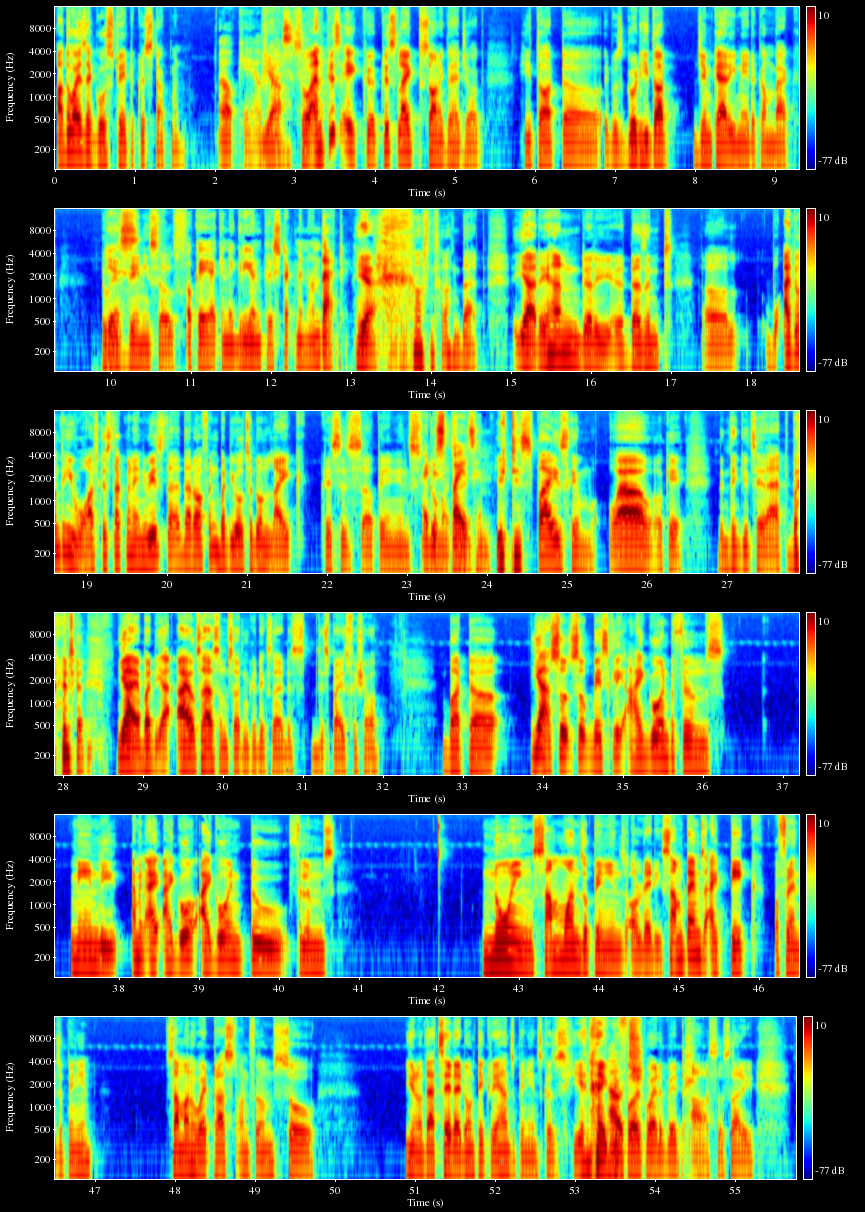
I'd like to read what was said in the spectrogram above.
Otherwise, I go straight to Chris Stuckman. Okay, of yeah. course. So and Chris, hey, Chris liked Sonic the Hedgehog. He thought uh, it was good. He thought Jim Carrey made a comeback to Yes. his zany self. Okay, I can agree on Chris Stuckman on that. Yeah, on, on that. Yeah, Rehan really uh, doesn't. Uh, I don't think you watch Chris Stuckman anyways that, that often, but you also don't like Chris's uh, opinions I too much. despise right? him. You despise him. Wow. Okay. Didn't think you'd say that, but uh, yeah, but yeah, I also have some certain critics that I dis- despise for sure. But uh, yeah, so so basically, I go into films mainly. I mean, I I go I go into films knowing someone's opinions already. Sometimes I take a friend's opinion, someone who I trust on films. So, you know, that said, I don't take Rehan's opinions because he and I Ouch. differ quite a bit. Ah, so sorry,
